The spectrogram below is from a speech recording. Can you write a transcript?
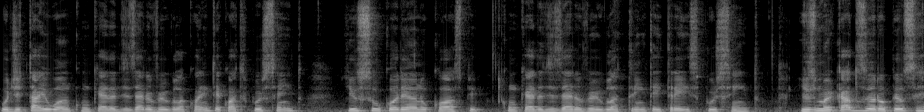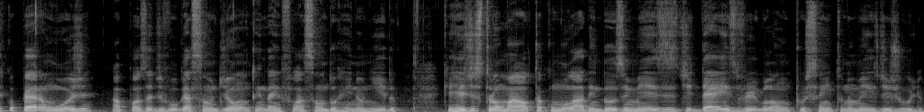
o de Taiwan com queda de 0,44% e o sul-coreano KOSPI com queda de 0,33%. E os mercados europeus se recuperam hoje após a divulgação de ontem da inflação do Reino Unido, que registrou uma alta acumulada em 12 meses de 10,1% no mês de julho.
